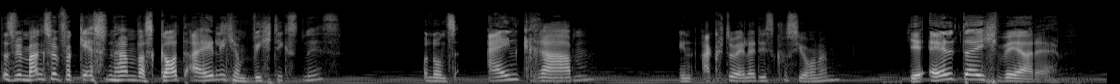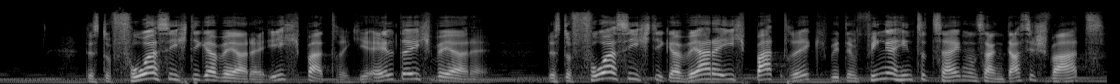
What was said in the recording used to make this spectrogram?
dass wir manchmal vergessen haben, was Gott eigentlich am wichtigsten ist und uns eingraben in aktuelle Diskussionen? Je älter ich werde, desto vorsichtiger werde ich, Patrick, je älter ich werde, desto vorsichtiger wäre ich, Patrick, mit dem Finger hinzuzeigen und sagen, das ist schwarz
